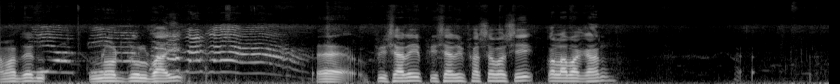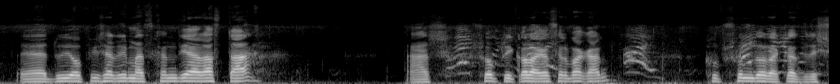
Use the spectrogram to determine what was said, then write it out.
আমাদের নজরুল ভাই ফিশারি, ফিশারির পাশাপাশি কলা বাগান দুই অফিসারির মাঝখান দিয়া রাস্তা আর সবজি কলা গাছের বাগান। খুব সুন্দর একটা দৃশ্য।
